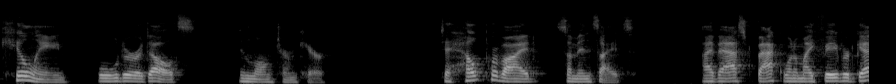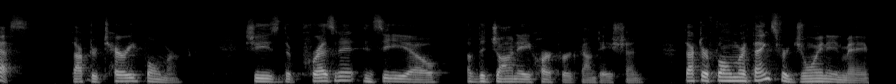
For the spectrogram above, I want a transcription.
killing older adults in long term care. To help provide some insights, I've asked back one of my favorite guests, Dr. Terry Fulmer. She's the president and CEO of the John A. Hartford Foundation. Dr. Fulmer, thanks for joining me.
